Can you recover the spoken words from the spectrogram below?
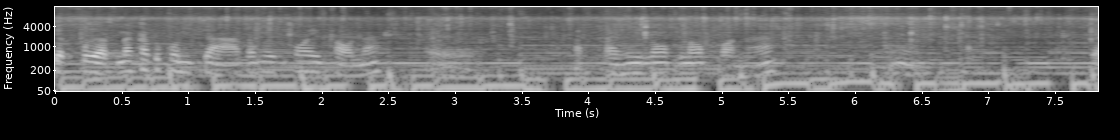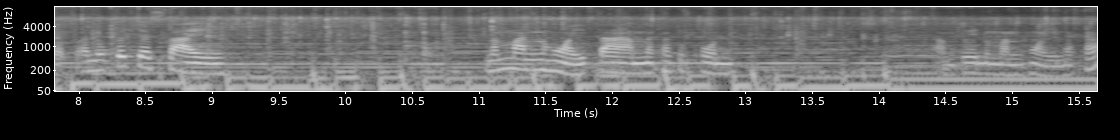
จากเปลือกนะคะ ทุกคนจ๋าต้องค่อยๆเขานะผัดไปให้รอบๆก่อนนะอืมเดี๋ยวปานุก็จะใส่น้ำมันหอยตามนะคะ ทุกคน ด้วยน้ำมันหอยนะคะ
